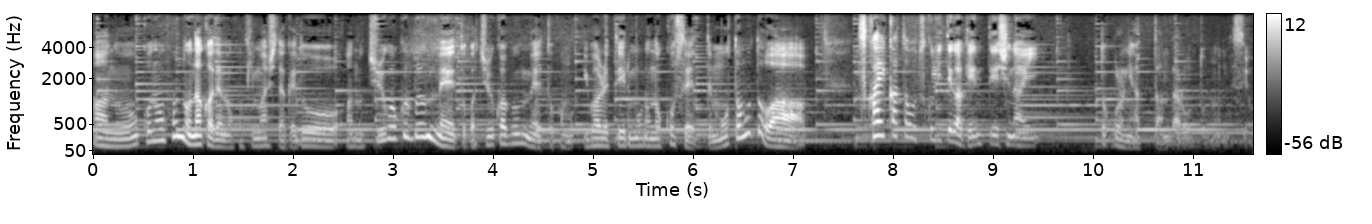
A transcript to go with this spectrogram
あのこの本の中でも書きましたけどあの中国文明とか中華文明とかも言われているものの個性ってもともとは使い方を作り手が限定しないところにあったんだろうと思うんですよ。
